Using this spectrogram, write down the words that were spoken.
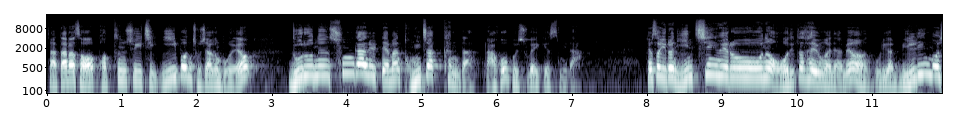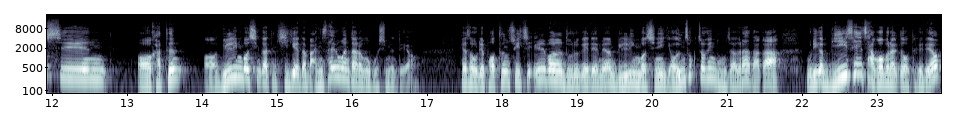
자, 따라서 버튼 스위치 2번 조작은 뭐예요? 누르는 순간일 때만 동작한다 라고 볼 수가 있겠습니다. 그래서 이런 인칭 회로는 어디다 사용하냐면 우리가 밀링 머신 어, 같은 어, 밀링 머신 같은 기계에다 많이 사용한다라고 보시면 돼요. 그래서 우리 버튼 스위치 1번을 누르게 되면 밀링 머신이 연속적인 동작을 하다가 우리가 미세 작업을 할 때 어떻게 돼요?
